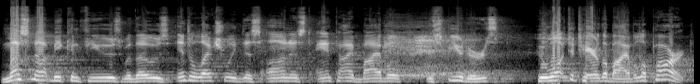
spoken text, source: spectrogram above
must not be confused with those intellectually dishonest anti Bible disputers who want to tear the Bible apart.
